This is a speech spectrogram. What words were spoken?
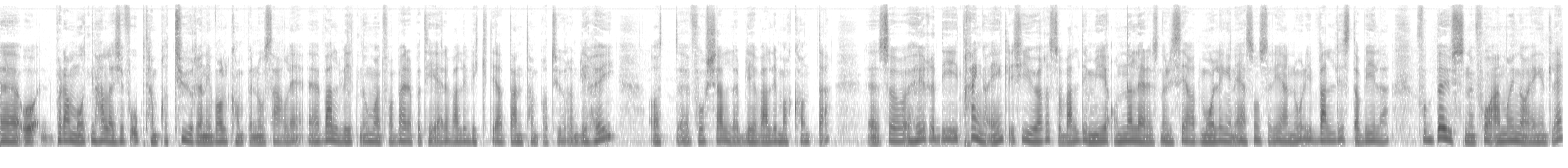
Og på den måten heller ikke få opp temperaturen i valgkampen noe særlig. Vel vitende om at for Arbeiderpartiet er det veldig viktig at den temperaturen blir høy, at forskjellene blir veldig markante. Eh, så Høyre de trenger egentlig ikke gjøre så veldig mye annerledes når de ser at målingene er sånn som de er nå. De er veldig stabile. Forbausende få endringer, egentlig.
